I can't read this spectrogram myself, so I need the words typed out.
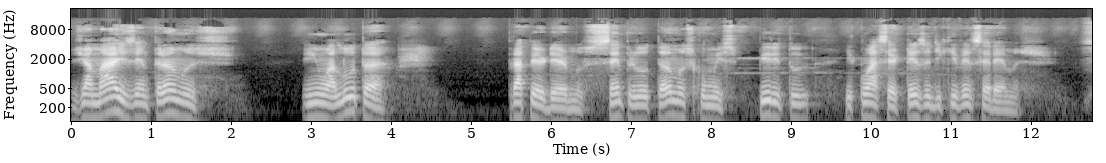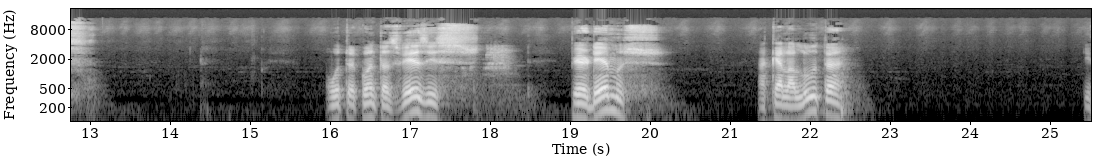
jamais entramos em uma luta para perdermos, sempre lutamos com o espírito e com a certeza de que venceremos. Outra quantas vezes perdemos aquela luta que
